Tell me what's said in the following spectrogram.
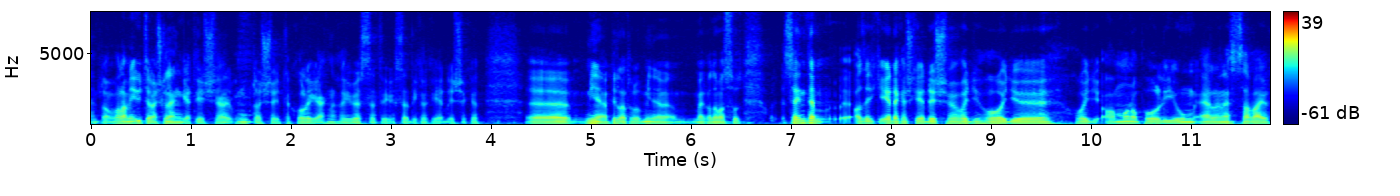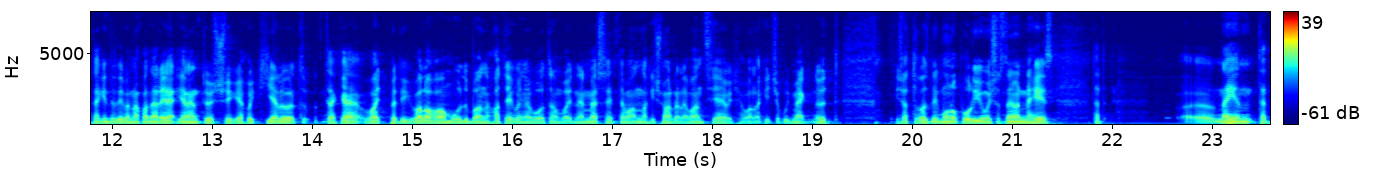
nem tudom, valami ütemes lengetéssel mutassa itt a kollégáknak, akik összeszedik a kérdéseket. Milyen pillanatról milyen megadom a szót. Szerintem az egy érdekes kérdés, hogy, hogy, hogy a monopólium ellenes szabályok tekintetében van erre jelentősége, hogy kijelöltek-e, vagy pedig valaha a múltban hatékonyabb voltam, vagy nem, mert szerintem annak is van relevanciája, hogyha valaki csak úgy megnőtt, és attól az még monopólium, és az nagyon nehéz. Tehát ne, tehát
